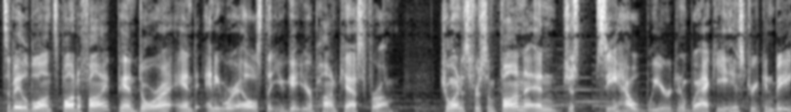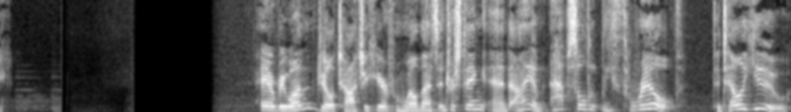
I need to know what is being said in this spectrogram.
It's available on Spotify, Pandora, and anywhere else that you get your podcast from. Join us for some fun and just see how weird and wacky history can be. Hey everyone, Jill Chacha here from Well That's Interesting, and I am absolutely thrilled to tell you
